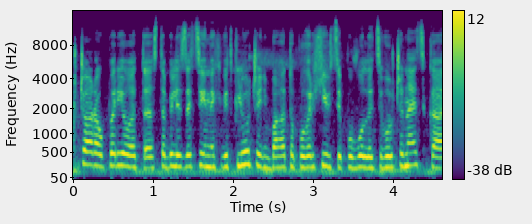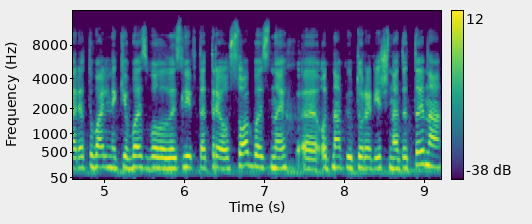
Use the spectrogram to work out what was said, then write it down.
Вчора у період е, стабілізаційних відключень багатоповерхівці по вулиці Вовчинецька рятувальники визволили з ліфта три особи. З них е, одна півторарічна дитина.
